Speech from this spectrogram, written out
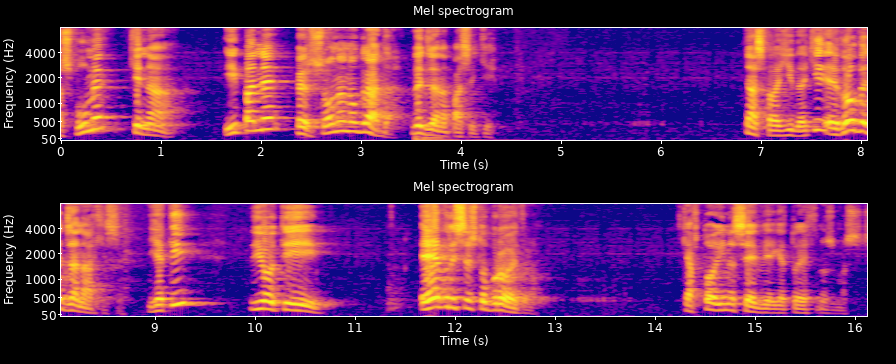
ας πούμε και να είπανε persona non grata. Δεν ξαναπάς εκεί. Μια σφραγίδα εκεί, εδώ δεν ξανάρχισε. Γιατί, διότι έβρισε στον πρόεδρο. Και αυτό είναι σέβεια για το έθνος μας.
